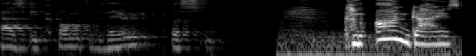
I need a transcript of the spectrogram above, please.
has become very personal. Come on, guys.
